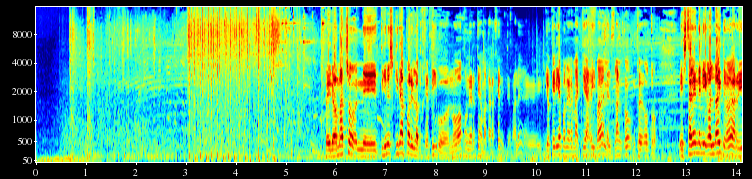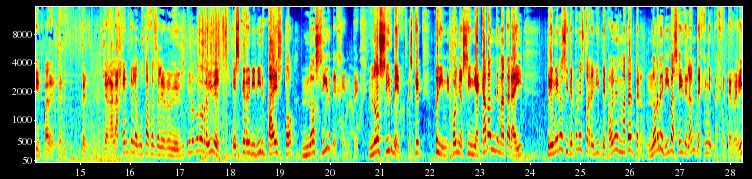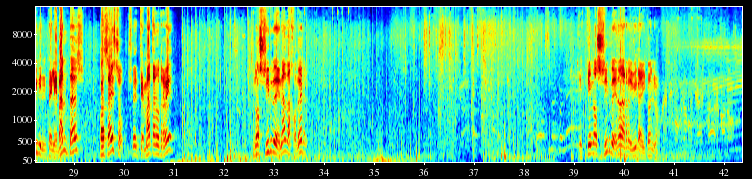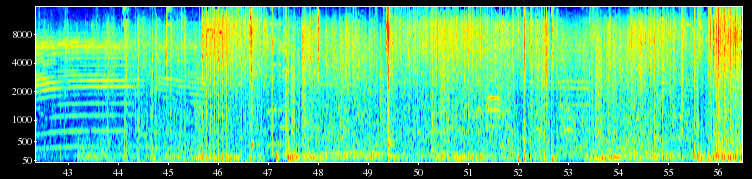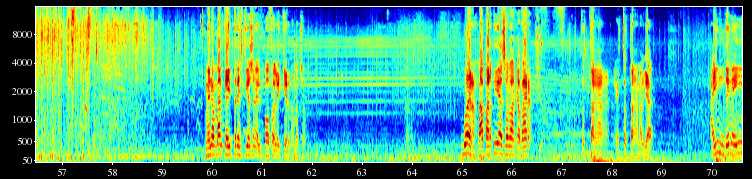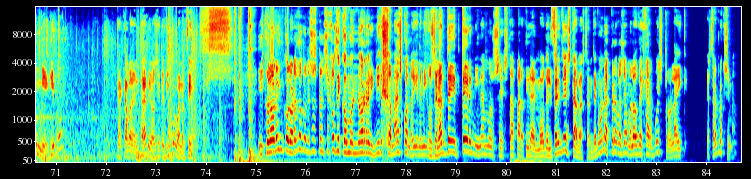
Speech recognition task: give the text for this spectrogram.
Pero, macho, ne- tienes que ir a por el objetivo, no a ponerte a matar gente, ¿vale? Eh, yo quería ponerme aquí arriba, en el flanco, otro. Está el enemigo al lado y te voy a reír, vale. eh, a la gente le gusta hacerse el. Es que luego lo revives. Es que revivir para esto no sirve, gente. No sirve. Es que, coño, si me acaban de matar ahí. Primero, si te pones a revivir, te pueden matar, pero no revivas ahí delante. Es que mientras que te reviven, te levantas, pasa eso. Se te matan otra vez. No sirve de nada, joder. Es que no sirve de nada revivir ahí, coño. Menos mal que hay tres tíos en el pozo a la izquierda, macho. Bueno, la partida se va a acabar. Esto está, está ganado ya. Hay un DNI en mi equipo que acaba de entrar va a 7-5. Bueno, en fin. Y colorín colorado con esos consejos de cómo no revivir jamás cuando hay enemigos delante. Terminamos esta partida en modo diferente. Está bastante mona. Espero que os haya molado dejar vuestro like. Hasta la próxima.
